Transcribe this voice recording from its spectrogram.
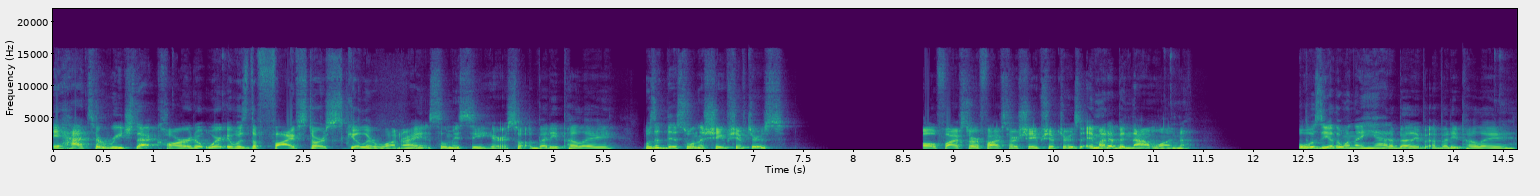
it had to reach that card where it was the five star skiller one, right? So let me see here. So Abedi Pele, was it this one, the shapeshifters? Oh, five star, five star shapeshifters. It might have been that one. What was the other one that he had? Abedi, Abedi Pele.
